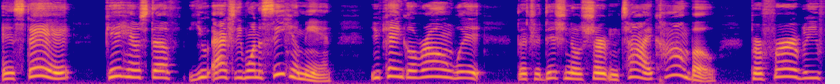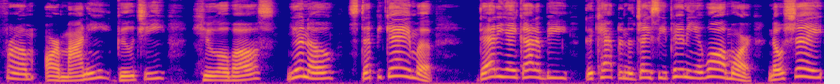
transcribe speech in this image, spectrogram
Instead, get him stuff you actually want to see him in. You can't go wrong with the traditional shirt and tie combo preferably from Armani, Gucci, Hugo Boss. You know, step your game up. Daddy ain't gotta be the captain of J.C. Penney and Walmart. No shade,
